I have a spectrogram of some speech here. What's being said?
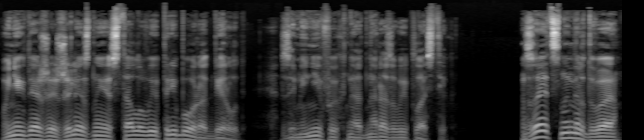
У них даже железные столовые приборы отберут, заменив их на одноразовый пластик. Заяц номер два.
